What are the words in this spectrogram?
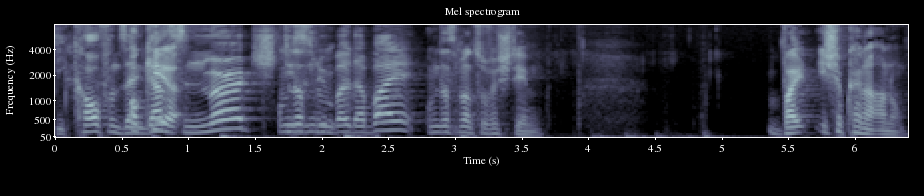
Die kaufen seinen Okay, ganzen Merch, um die das sind überall dabei. um das mal zu verstehen. Weil ich habe keine Ahnung.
